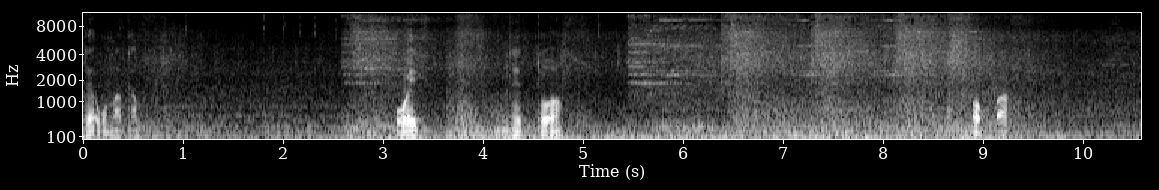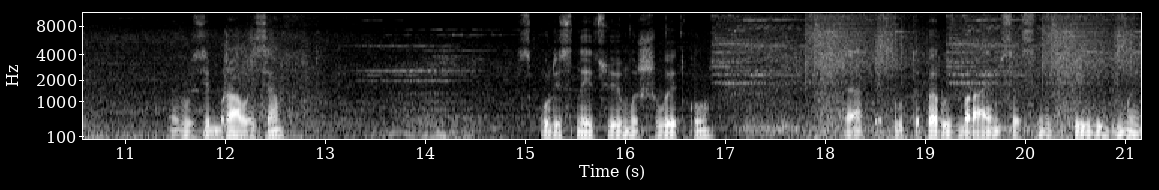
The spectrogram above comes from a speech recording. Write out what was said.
Де вона там? Ой, не то. Опа. Розібралися. З колісницею ми швидко. Так, і тут тепер розбираємося з напівлюдьми.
